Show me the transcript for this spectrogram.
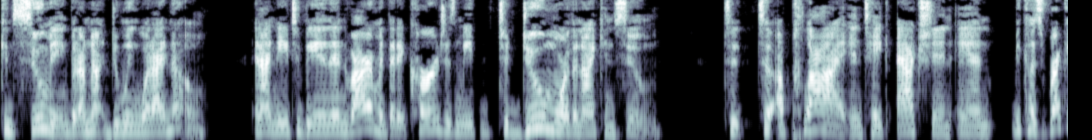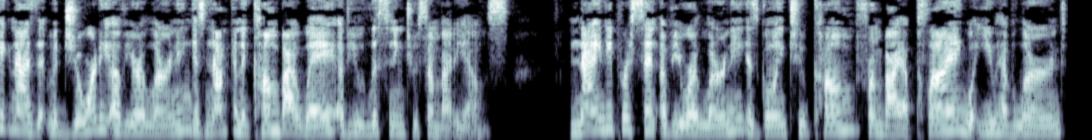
consuming, but I'm not doing what I know. And I need to be in an environment that encourages me to do more than I consume, to, to apply and take action. And because recognize that majority of your learning is not going to come by way of you listening to somebody else. 90% of your learning is going to come from by applying what you have learned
